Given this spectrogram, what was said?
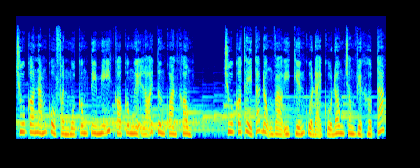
Chú có nắm cổ phần một công ty Mỹ có công nghệ lõi tương quan không? Chú có thể tác động vào ý kiến của đại cổ đông trong việc hợp tác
